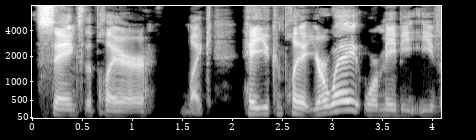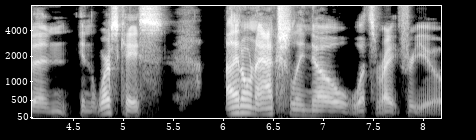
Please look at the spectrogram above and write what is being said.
saying to the player like, "Hey, you can play it your way, or maybe even in the worst case, I don't actually know what's right for you,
